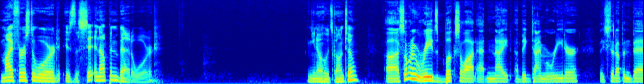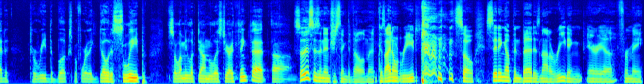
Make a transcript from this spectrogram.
My first award is the Sitting Up in Bed Award. You know who it's gone to? Uh, someone who reads books a lot at night, a big time reader. They sit up in bed to read the books before they go to sleep. So let me look down the list here. I think that. Um, so this is an interesting development because I don't read. so sitting up in bed is not a reading area for me.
